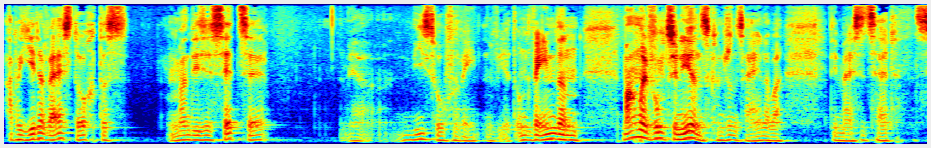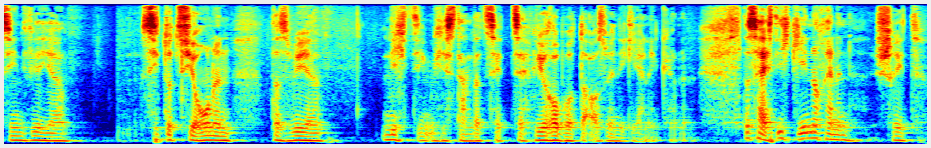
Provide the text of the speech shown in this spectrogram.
aber jeder weiß doch, dass man diese Sätze ja, nie so verwenden wird. Und wenn, dann manchmal funktionieren es, kann schon sein, aber die meiste Zeit sind wir ja Situationen, dass wir nicht irgendwelche Standardsätze wie Roboter auswendig lernen können. Das heißt, ich gehe noch einen Schritt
